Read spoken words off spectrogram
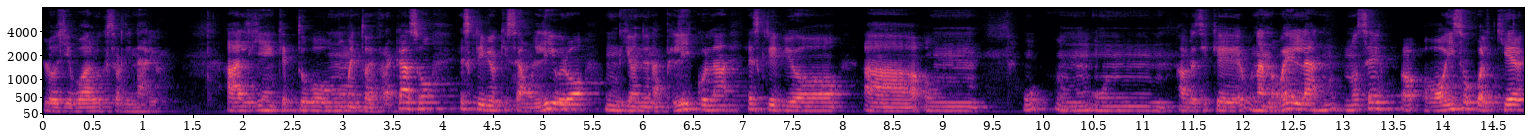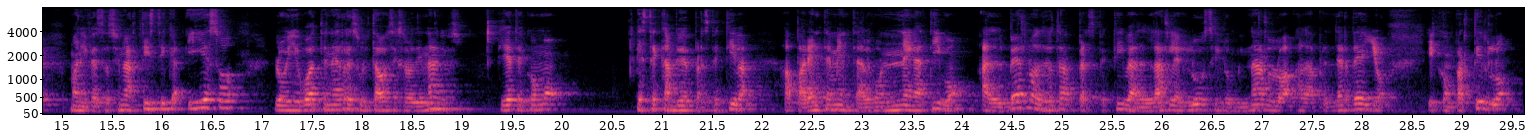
los llevó a algo extraordinario alguien que tuvo un momento de fracaso, escribió quizá un libro, un guion de una película, escribió ah, un, ahora sí que una novela, no sé, o, hizo cualquier manifestación artística y eso lo llevó a tener resultados extraordinarios. Fíjate cómo este cambio de perspectiva, aparentemente algo negativo, al verlo desde otra perspectiva, al darle luz, iluminarlo, al aprender de ello y compartirlo,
